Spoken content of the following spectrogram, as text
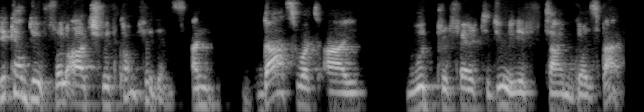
you can do full arch with confidence. And that's what I would prefer to do if time goes back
